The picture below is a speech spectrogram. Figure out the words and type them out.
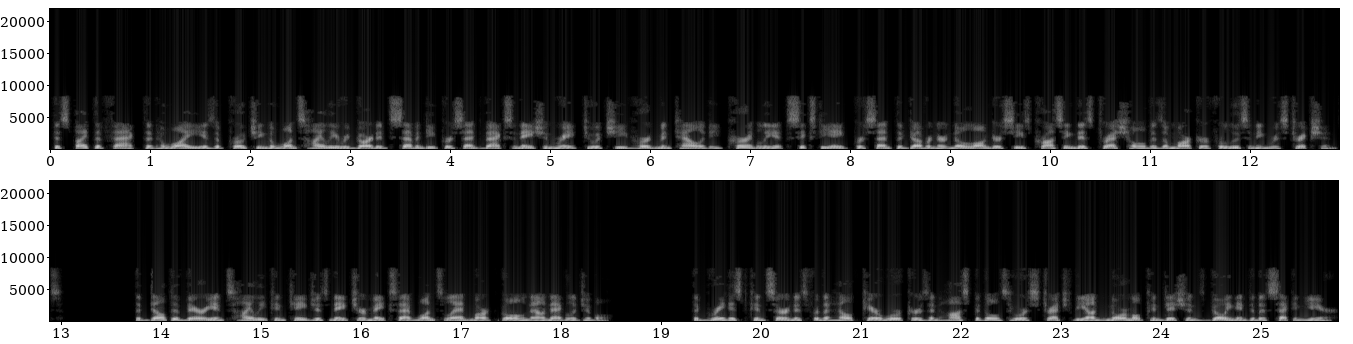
Despite the fact that Hawaii is approaching the once highly regarded 70% vaccination rate to achieve herd mentality currently at 68% the governor no longer sees crossing this threshold as a marker for loosening restrictions. The Delta variant's highly contagious nature makes that once landmark goal now negligible. The greatest concern is for the healthcare workers and hospitals who are stretched beyond normal conditions going into the second year.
